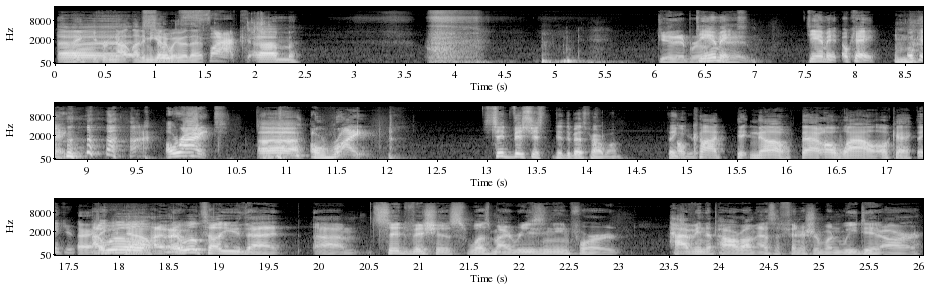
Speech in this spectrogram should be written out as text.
Thank you for not letting me get Uh, So, away with that. Fuck. Um, get it, bro. Damn get it. damn it. Okay. Okay. All right. Uh, All right. Sid Vicious did the best powerbomb. Thank Oh you. Oh God, no. That. Oh wow. Okay. Thank you. All right. I Thank you. will. I, I will tell you that um, Sid Vicious was my reasoning for having the powerbomb as a finisher when we did our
